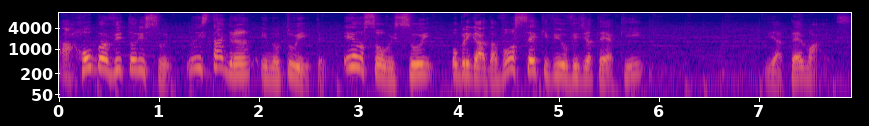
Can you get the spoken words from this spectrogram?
arroba Vitorisui, no Instagram e no Twitter. Eu sou o Isui, obrigado a você que viu o vídeo até aqui, e até mais.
